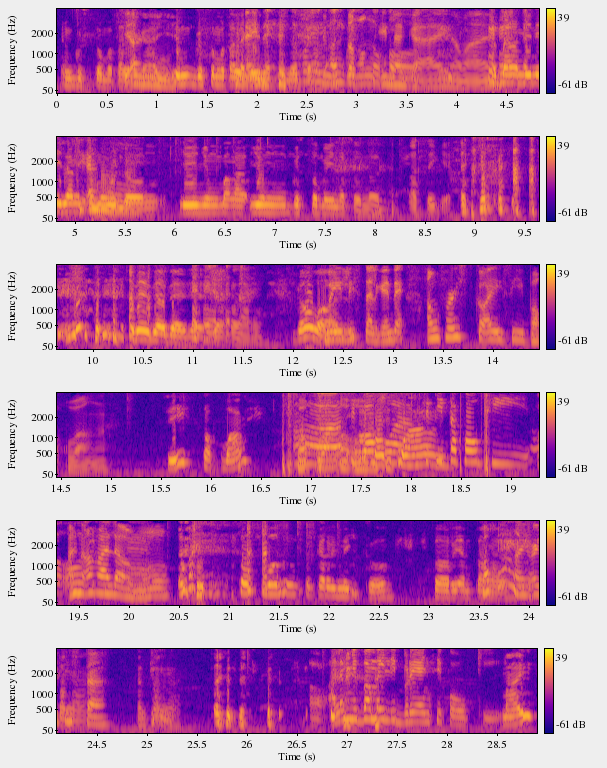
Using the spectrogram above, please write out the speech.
Yung gusto mo Si talaga. ano? Yung gusto mo talaga yung Gusto ko yung- gusto kong gusto ko. ilagay naman. Madami nilang Si ano? tumulong. Yun yung mga, yung gusto mo yung nasunod. Ah, sige. Hindi, hindi, hindi. Joke lang. Go on. May list talaga. Hindi, ang first ko ay si Pokwang. Si? Pokwang, Ah, si oo. Pokwang, Pokwang. si Tita Pokey. Oo, Ano si akala Tita. mo? Tokwang yung pagkarinig ko. Sorry, ang tanga. Pokwang nga yung artista. Ang tanga. Oh, alam niyo ba may libro yan si Pokey? May?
